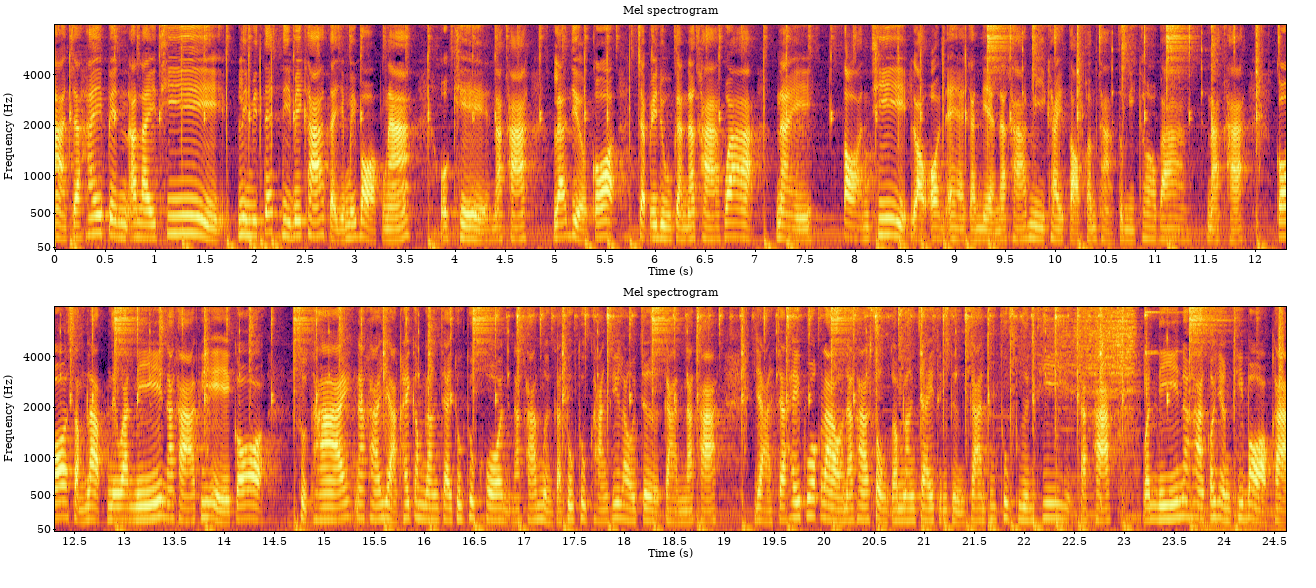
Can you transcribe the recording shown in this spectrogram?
อาจจะให้เป็นอะไรที่ลิมิเต็ดดีไหมคะ แต่ยังไม่บอกนะ โอเคนะคะ แล้วเดี๋ยวก็จะไปดูกันนะคะว่าใน ตอนที่เราออนแอร์กันเนี่ยนะคะ มีใครตอบคำถามตรงนี้เข้าบ้างนะคะ ก็สำหรับในวันนี้นะคะ พี่เอก็ สุดท้ายนะคะ อยากให้กำลังใจทุกๆ คนนะคะ เหมือนกับทุก ๆ ครั้งที่เราเจอกันนะคะ อยากจะให้พวกเรานะคะ ส่งกำลังใจถึงถึงการทุก ๆ พื้นที่นะคะ วันนี้นะคะก็อย่างที่บอกค่ะ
